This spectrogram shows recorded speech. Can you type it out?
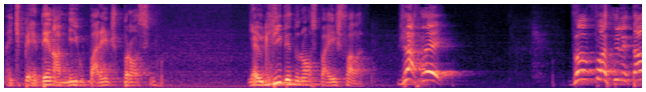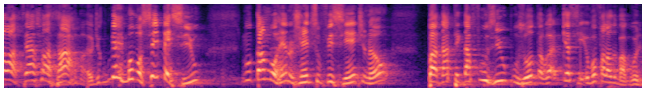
a gente perdendo amigo, parente próximo. E aí o líder do nosso país fala: Já sei! Vamos facilitar o acesso às armas. Eu digo, meu irmão, você é imbecil. Não tá morrendo gente suficiente, não. Pra dar, ter que dar fuzil pros outros agora. Porque assim, eu vou falar do bagulho,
